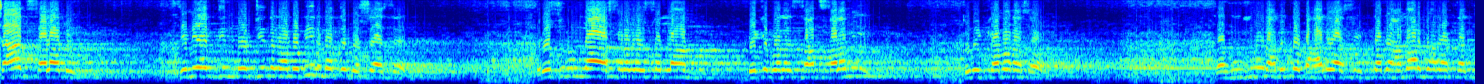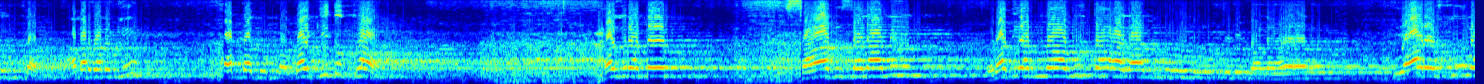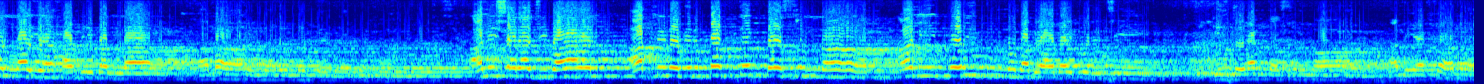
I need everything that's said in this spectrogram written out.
সাদ সালামি তিনি একদিন মসজিদ নববীর মধ্যে বসে আছেন। রসুল্লাহ সাল্লাহ সাল্লাম ডেকে বলেন সাদ সালামি, তুমি কেমন আছো? হুজুর, আমি তো ভালো আছি, তবে আমার মনে একটা দুঃখ। আমার মনে কি? একটা দুঃখ। কয়, কি দুঃখ? হজরতের সাদ সালামি তাআলা আনহু, তিনি বলেন আমার আমি সারা জীবন আপনি নবীর প্রত্যেকটা সুন্নাত আমি পরিপূর্ণভাবে আদায় করেছি। কিন্তু একটা সুন্নাত আমি এখনও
